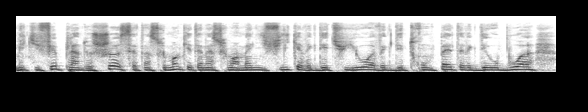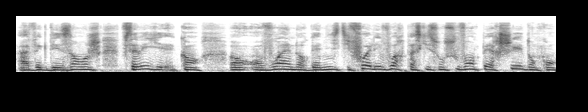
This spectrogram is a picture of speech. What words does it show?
mais qui fait plein de choses. Cet instrument qui est un instrument magnifique avec des tuyaux, avec des trompettes, avec des hautbois, avec des anges. Vous savez, quand on, voit un organiste, il faut aller voir parce qu'ils sont souvent perchés, donc on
